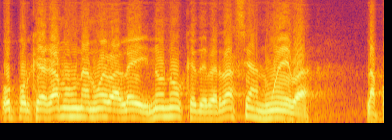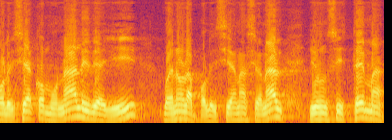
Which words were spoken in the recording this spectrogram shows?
o porque hagamos una nueva ley, no, no, que de verdad sea nueva, la Policía Comunal y de allí, bueno, la Policía Nacional y un sistema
